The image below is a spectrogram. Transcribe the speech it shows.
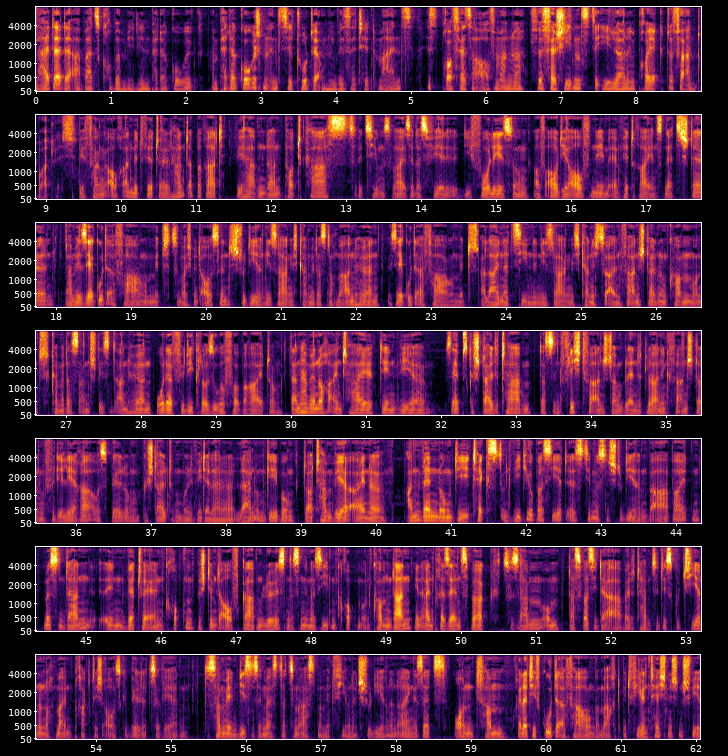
Leiter der Arbeitsgruppe Medienpädagogik am Pädagogischen Institut der Universität Mainz ist Professor Aufmanger für verschiedenste E-Learning-Projekte verantwortlich. Wir fangen auch an mit virtuellem Handapparat. Wir haben dann Podcasts, beziehungsweise dass wir die Vorlesung auf Audio aufnehmen, MP3 ins Netz stellen. Da haben wir sehr gute Erfahrungen mit zum Beispiel mit ausländischen die sagen, ich kann mir das nochmal anhören. Sehr gute Erfahrungen mit Alleinerziehenden, die sagen, ich kann nicht zu allen Veranstaltungen kommen und kann mir das anschließend anhören. Oder für die Klausurvorbereitung. Dann haben wir noch einen Teil, den wir selbst gestaltet haben. Das sind Pflichtveranstaltungen, Blended Learning Veranstaltungen für die Lehrerausbildung, Gestaltung multimedialer Lernumgebung. Dort haben wir eine Anwendung, die text- und videobasiert ist. Die müssen Studierenden bearbeiten, müssen dann in virtuellen Gruppen bestimmte Aufgaben lösen. Das sind immer sieben Gruppen und kommen dann in ein Präsenzwork zusammen, um das, was sie da erarbeitet haben, zu diskutieren und nochmal in praktisch ausgebildet zu werden. Das haben wir in diesem Semester zum ersten Mal mit 400 Studierenden eingesetzt und haben relativ gute Erfahrungen gemacht mit vielen technischen Schwierigkeiten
